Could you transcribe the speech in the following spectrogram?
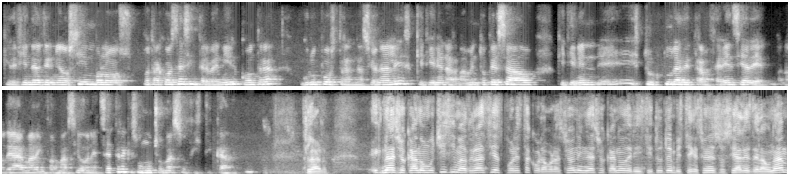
que defiende determinados símbolos. Otra cosa es intervenir contra grupos transnacionales que tienen armamento pesado, que tienen eh, estructuras de transferencia de, bueno, de arma, de información, etcétera, que son mucho más sofisticadas. Claro. Ignacio Cano, muchísimas gracias por esta colaboración. Ignacio Cano del Instituto de Investigaciones Sociales de la UNAM.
